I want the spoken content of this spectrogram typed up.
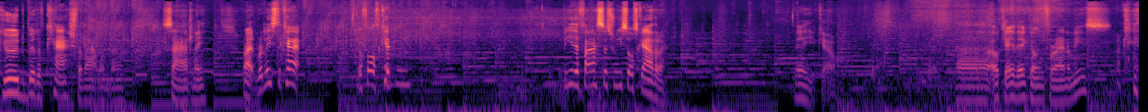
good bit of cash for that one, though. Sadly. Right, release the cat. Go forth, kitten. Be the fastest resource gatherer. There you go. Uh, okay, they're going for enemies. Okay,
